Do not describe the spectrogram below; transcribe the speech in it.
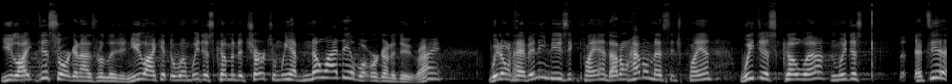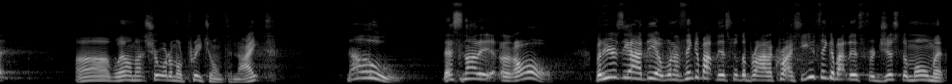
You like disorganized religion. You like it to when we just come into church and we have no idea what we're going to do, right? We don't have any music planned. I don't have a message planned. We just go out and we just, that's it. Uh, well, I'm not sure what I'm going to preach on tonight. No, that's not it at all. But here's the idea. When I think about this with the bride of Christ, you think about this for just a moment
